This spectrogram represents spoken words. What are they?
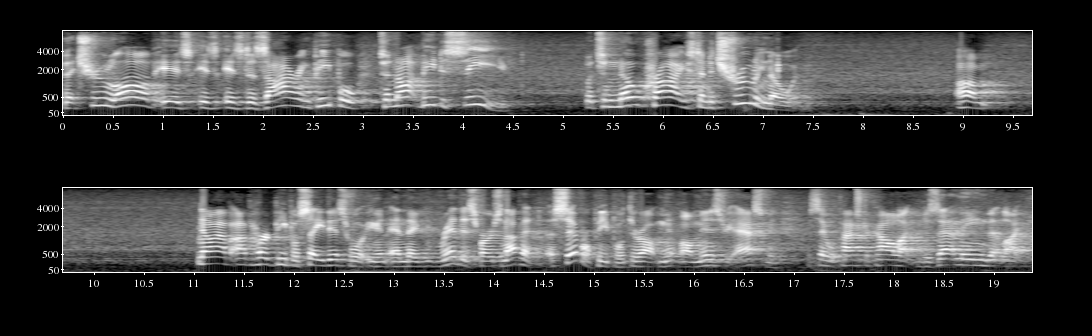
That true love is, is, is desiring people to not be deceived, but to know Christ and to truly know Him. Um, now, I've, I've heard people say this, and they've read this verse, and I've had several people throughout our ministry ask me, and say, well, Pastor Kyle, like, does that mean that, like,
